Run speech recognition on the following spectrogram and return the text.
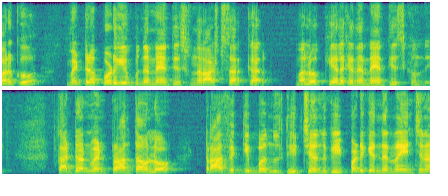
వరకు మెట్రో పొడిగింపు నిర్ణయం తీసుకున్న రాష్ట్ర సర్కార్. మరో కీలక నిర్ణయం తీసుకుంది. కంటోన్మెంట్ ప్రాంతంలో ట్రాఫిక్ ఇబ్బందులు తీర్చేందుకు ఇప్పటికే నిర్ణయించిన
